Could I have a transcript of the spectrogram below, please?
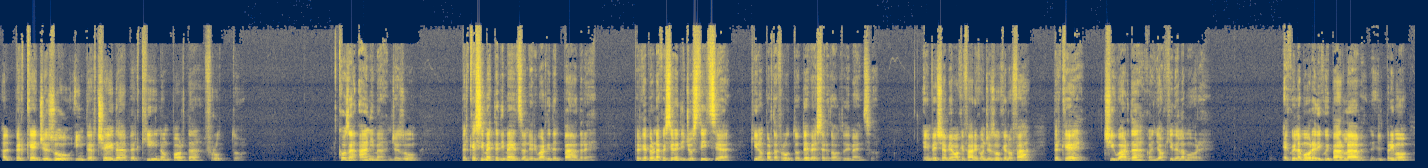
al perché Gesù interceda per chi non porta frutto. Cosa anima Gesù? Perché si mette di mezzo nei riguardi del Padre? Perché per una questione di giustizia chi non porta frutto deve essere tolto di mezzo. E invece abbiamo a che fare con Gesù che lo fa perché ci guarda con gli occhi dell'amore. È quell'amore di cui parla il primo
